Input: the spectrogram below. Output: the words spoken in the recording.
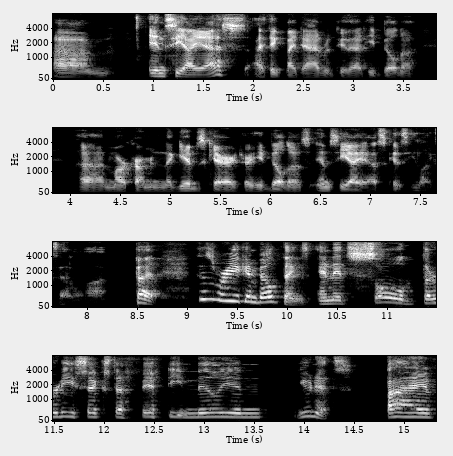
um, NCIS. I think my dad would do that. He'd build a uh, Mark Harmon, the Gibbs character. He'd build a NCIS because he likes that a lot. But this is where you can build things, and it's sold 36 to 50 million units, five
